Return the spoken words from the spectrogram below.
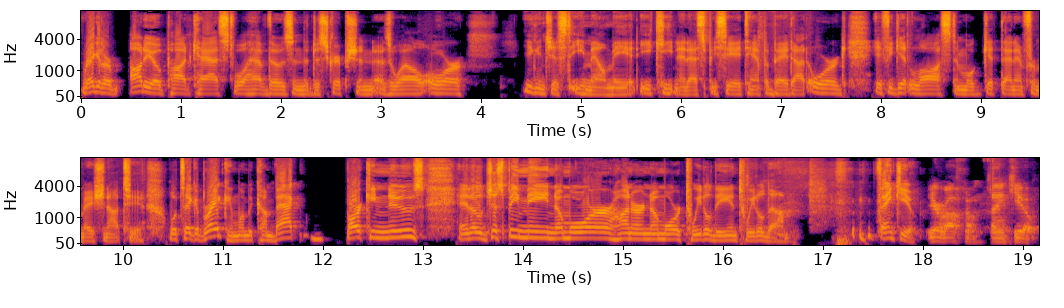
regular audio podcast, we'll have those in the description as well. Or you can just email me at ekeaton at spcatampabay.org if you get lost, and we'll get that information out to you. We'll take a break, and when we come back, barking news, and it'll just be me. No more Hunter, no more Tweedledee and Tweedledum. Thank you. You're welcome. Thank you.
